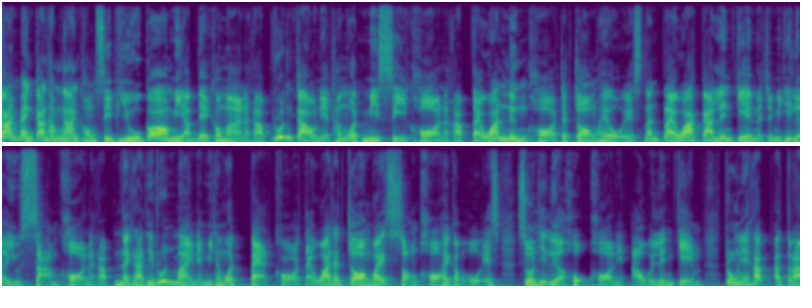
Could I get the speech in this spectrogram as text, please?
การแบ่งการทำงานของ CPU ก็มีอัปเดตเข้ามานะครับ รุ่นเก่าเนี่ยทั้งหมดมี 4 คอนะครับ แต่ว่า 1 คอจะจองให้ OS นั่นแปลว่าการเล่นเกมเนี่ยจะมีที่เหลืออยู่ 3 คอนะครับ ในขณะที่รุ่นใหม่เนี่ยมีทั้งหมด 8 คอ แต่ว่าจะจองไว้ 2 คอให้กับ OS ส่วนที่เหลือ 6 คอเนี่ยเอาไว้เล่นเกม ตรงนี้ครับอัตรา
